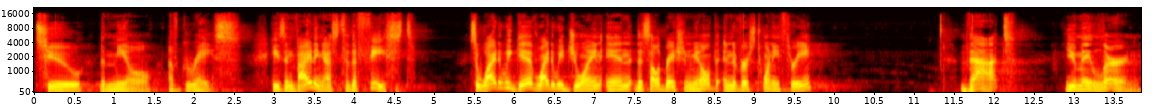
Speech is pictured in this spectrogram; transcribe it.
to the meal of grace. He's inviting us to the feast. So, why do we give? Why do we join in the celebration meal? The end of verse 23. That you may learn.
